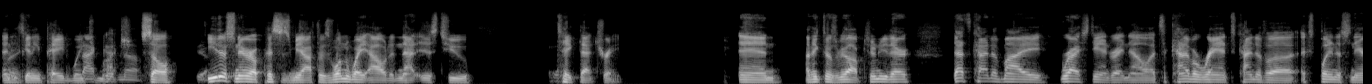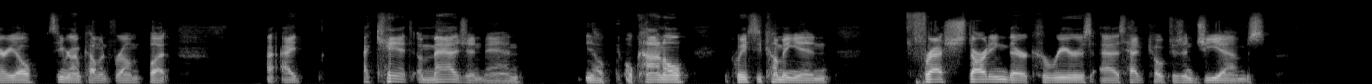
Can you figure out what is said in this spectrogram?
and right. he's getting paid way Not too much. Enough. So yeah. either scenario pisses me off. There's one way out, and that is to take that trade. And I think there's a real opportunity there. That's kind of my where I stand right now. It's a kind of a rant, kind of a explain the scenario, see where I'm coming from. But I I, I can't imagine, man, you know, O'Connell, Kwesi coming in fresh, starting their careers as head coaches and GMs.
